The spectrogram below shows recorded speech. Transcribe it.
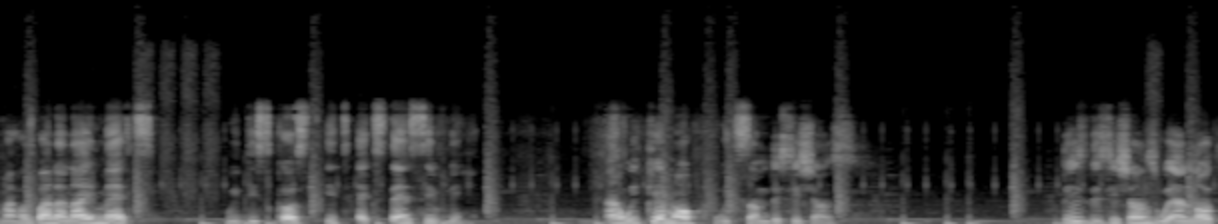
My husband and I met, we discussed it extensively, and we came up with some decisions. These decisions were not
